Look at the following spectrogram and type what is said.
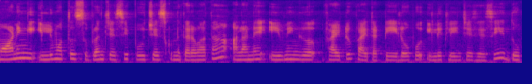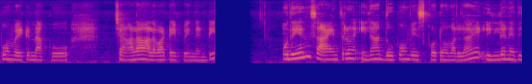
మార్నింగ్ ఇల్లు మొత్తం శుభ్రం చేసి పూజ చేసుకున్న తర్వాత అలానే evening five to five thirty లోపు ఇల్లు క్లీన్ చేసేసి ధూపం వేయటం నాకు చాలా అలవాటైపోయిందండి. ఉదయం సాయంత్రం ఇలా ధూపం వేసుకోవటం వల్ల ఇల్లు అనేది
